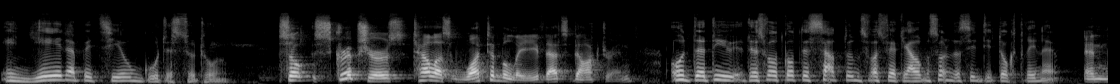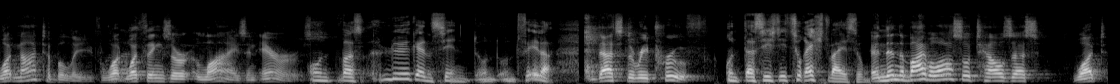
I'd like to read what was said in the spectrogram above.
in jeder Beziehung Gutes zu tun. So scriptures tell us what to believe, that's doctrine, Und äh, die, das Wort Gottes sagt uns, was wir glauben sollen, das sind die Doktrine. and what not to believe, what, what things are lies and errors. Und was Lügen sind und, und Fehler. That's the reproof. Und das ist die Zurechtweisung. And then the Bible also tells us what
